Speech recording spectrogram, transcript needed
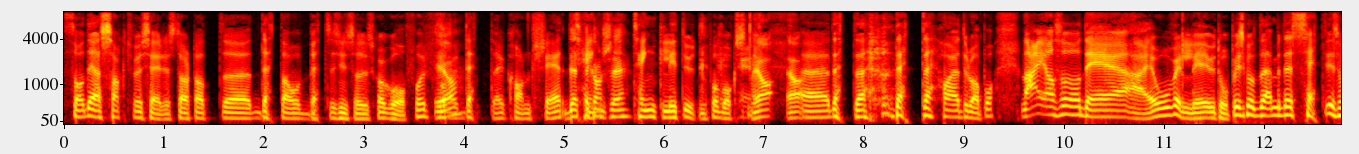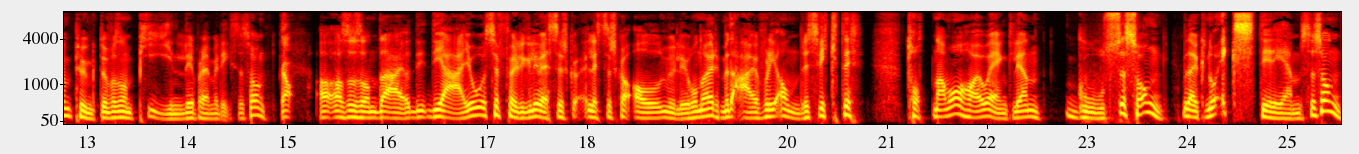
Så hadde jeg sagt før seriestart at uh, dette bettet syns jeg du skal gå for, for Ja. dette kan skje. Dette tenk, kan skje. tenk litt utenfor boksen. Ja, ja. Uh, dette, dette har jeg troa på. Nei, altså, det er jo veldig utopisk, og det, men det setter liksom punktum for sånn pinlig Premier League-sesong. Ja. Al altså sånn, det er jo, de, de er jo selvfølgelig Leicester skal, Leicester skal ha all mulig honnør, men det er jo fordi andre svikter. Tottenham òg har jo egentlig en god sesong, men det er jo ikke noe ekstremsesong.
